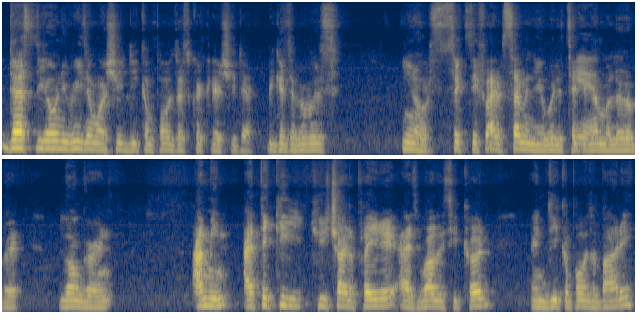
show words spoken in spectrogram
that's the only reason why she decomposed as quickly as she did. Because if it was, you know, 65, 70, it would have taken Yeah. them a little bit longer. And I mean, I think he, he tried to play it as well as he could and decompose the body.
